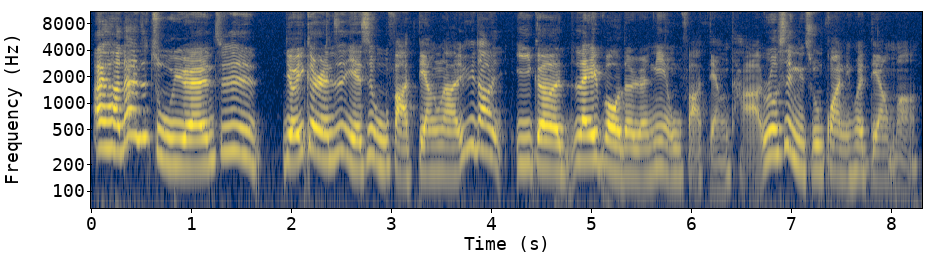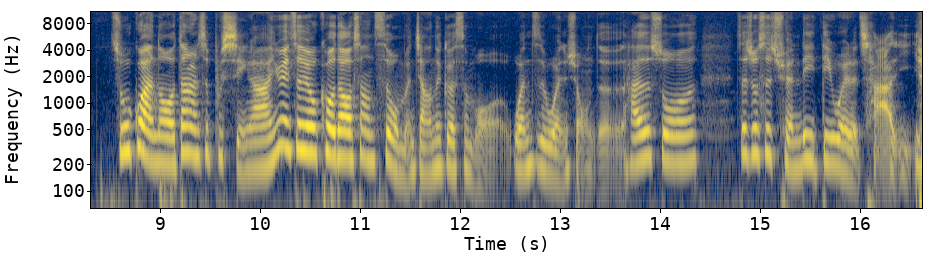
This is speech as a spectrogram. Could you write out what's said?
哎呀，但是组员就是有一个人是也是无法刁啦，遇到一个 label 的人你也无法刁他。如果是你主管，你会刁吗？主管哦，当然是不行啊，因为这又扣到上次我们讲那个什么蚊子文雄的，他是说这就是权力地位的差异。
